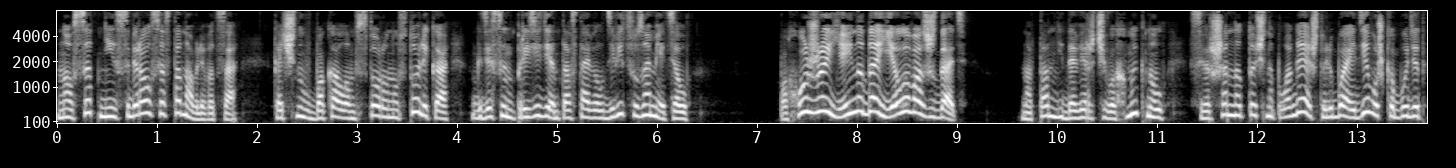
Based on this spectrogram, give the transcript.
но Сет не собирался останавливаться. Качнув бокалом в сторону столика, где сын президента оставил девицу, заметил. «Похоже, ей надоело вас ждать. Натан недоверчиво хмыкнул, совершенно точно полагая, что любая девушка будет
